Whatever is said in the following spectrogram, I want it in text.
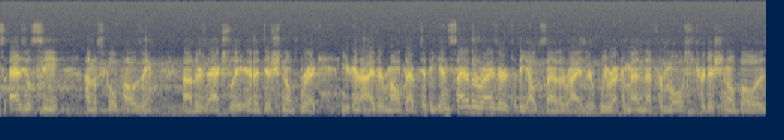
So, as you'll see on the scope housing, uh, there's actually an additional brick. You can either mount that to the inside of the riser or to the outside of the riser. We recommend that for most traditional bows,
